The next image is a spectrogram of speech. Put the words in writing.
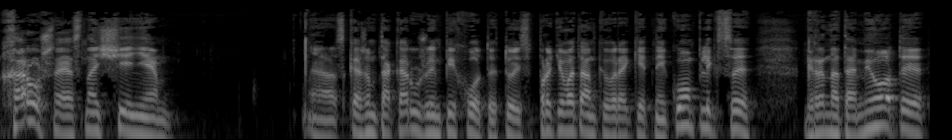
хорошее оснащение Э, скажем так, оружием пехоты, то есть противотанковые ракетные комплексы, гранатометы,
